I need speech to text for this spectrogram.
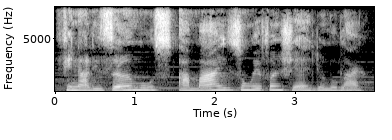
Finalizamos a mais um Evangelho no Lar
